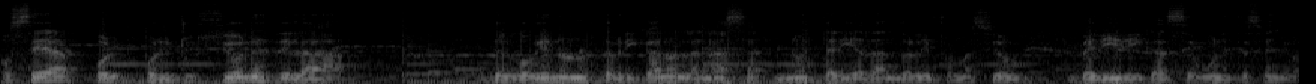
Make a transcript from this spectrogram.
O sea, por, por instrucciones de la del gobierno norteamericano, la NASA no estaría dando la información verídica según este señor.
